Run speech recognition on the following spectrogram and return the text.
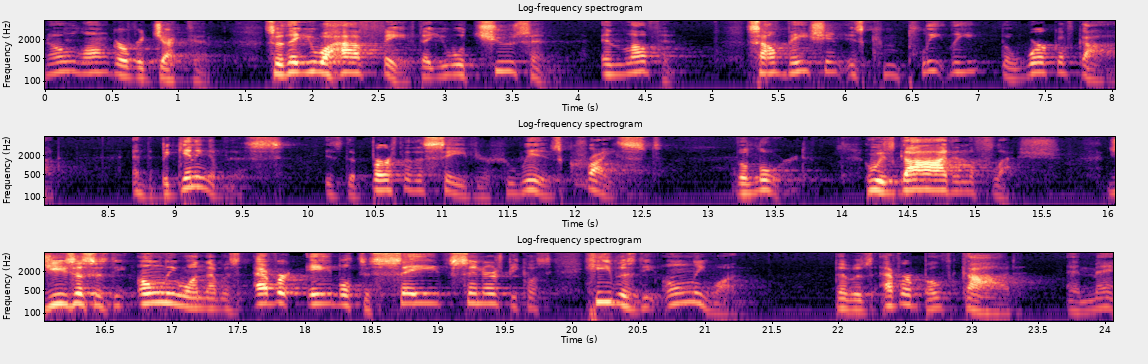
no longer reject Him, so that you will have faith, that you will choose Him and love Him. Salvation is completely the work of God, and the beginning of this is the birth of the Savior, who is Christ the Lord, who is God in the flesh. Jesus is the only one that was ever able to save sinners because he was the only one that was ever both God and man.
